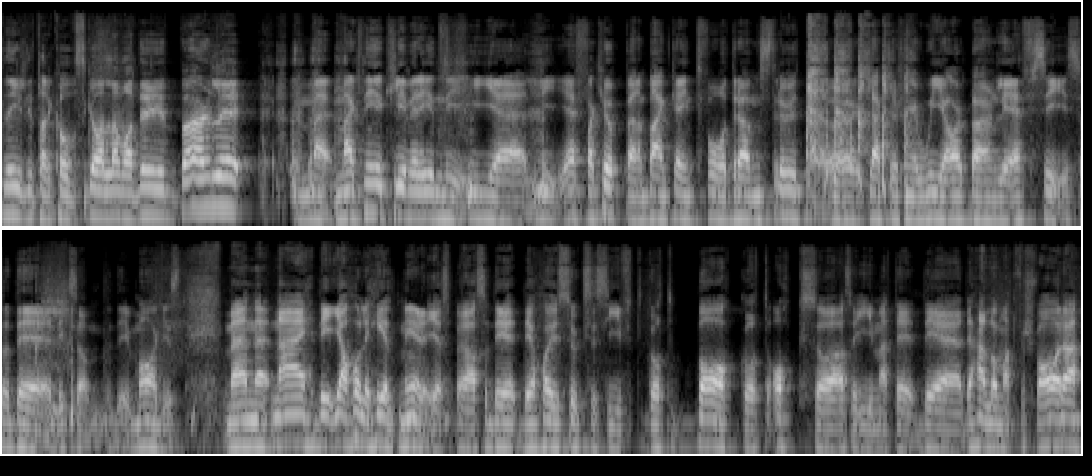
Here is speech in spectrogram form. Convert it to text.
McNeil till Tarkovsky och alla bara det är ju Burnley! Ma- McNeil kliver in i, i, eh, i FA-cupen och bankar in två drömstrutar och klackar sjunger We Are Burnley FC. Så det är liksom, det är magiskt. Men eh, nej, det, jag håller helt med dig Jesper. Alltså det, det har ju successivt gått bakåt också. Alltså i och med att det, det, det handlar om att försvara.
